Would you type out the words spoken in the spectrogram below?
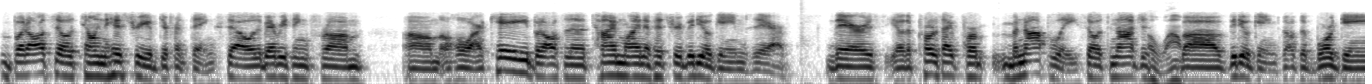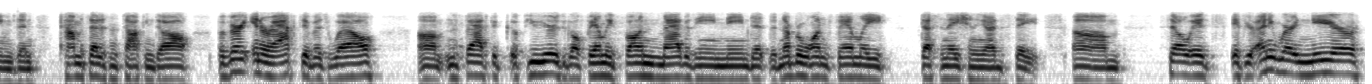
but also telling the history of different things. So everything from um, a whole arcade, but also the timeline of history of video games there. There's you know the prototype for Monopoly, so it's not just Oh, wow. uh, video games, but also board games and Thomas Edison's Talking Doll, but very interactive as well. Um, in fact, a, a few years ago, Family Fun magazine named it the number one family destination in the United States. Um, so it's if you're anywhere near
